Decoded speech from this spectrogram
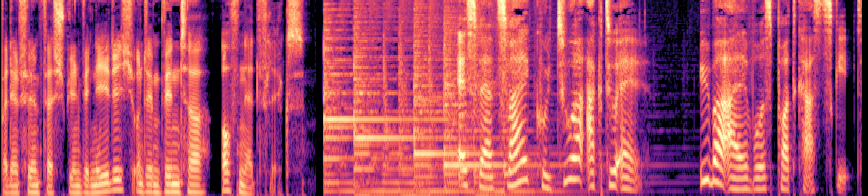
bei den Filmfestspielen Venedig und im Winter auf Netflix. SWR 2 Kultur aktuell. Überall, wo es Podcasts gibt.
